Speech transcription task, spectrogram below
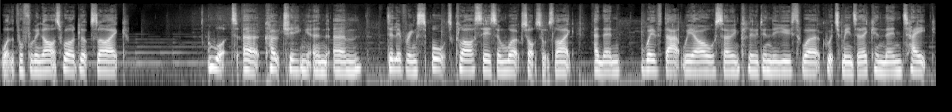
what the performing arts world looks like, what uh, coaching and um, delivering sports classes and workshops looks like. And then with that, we are also including the youth work, which means that they can then take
